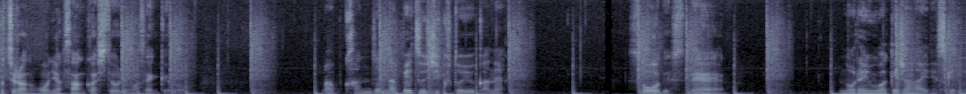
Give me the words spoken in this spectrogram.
こちらの方には参加しておりませんけど。まあ完全な別軸というかね。そうですね。のれんわけじゃないですけど。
